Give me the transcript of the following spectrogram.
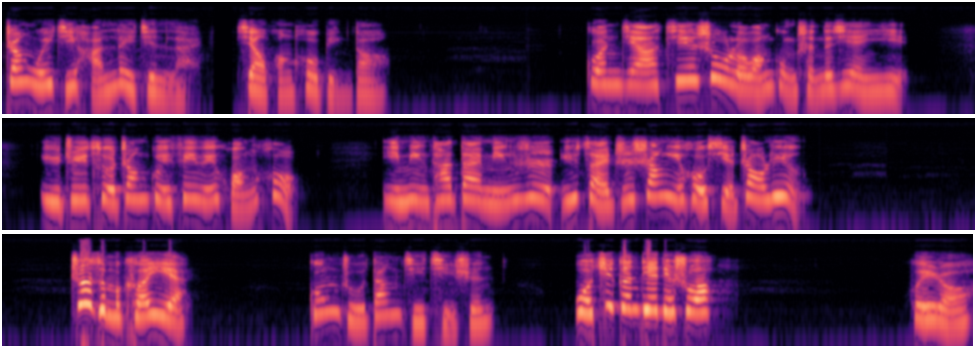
张维吉含泪进来，向皇后禀道：“官家接受了王拱辰的建议，欲追册张贵妃为皇后，已命他待明日与宰执商议后写诏令。”这怎么可以？公主当即起身：“我去跟爹爹说。”徽柔。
